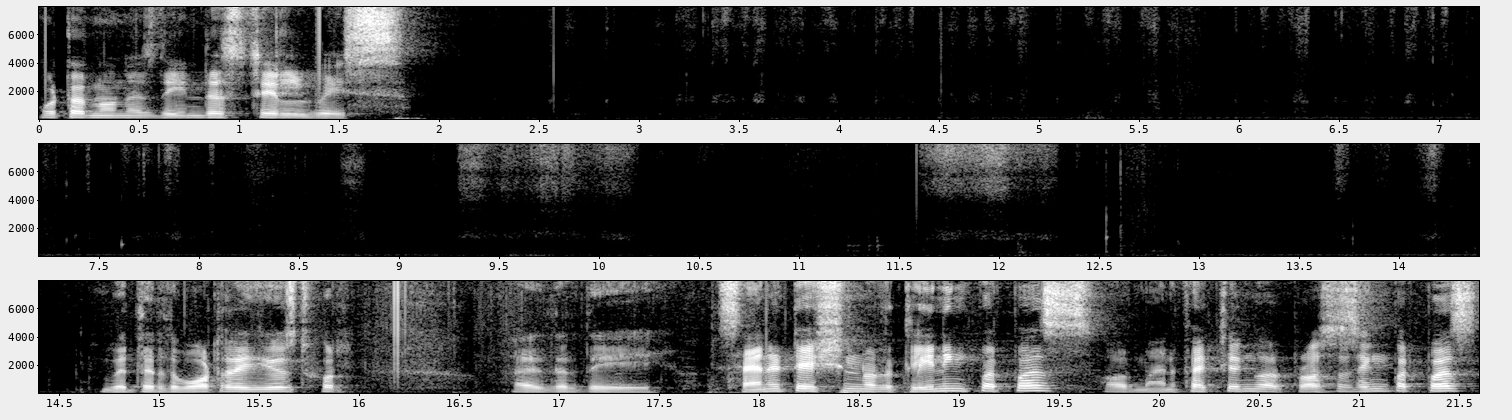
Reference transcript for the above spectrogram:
what are known as the industrial waste. Whether the water is used for either the sanitation or the cleaning purpose or manufacturing or processing purpose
